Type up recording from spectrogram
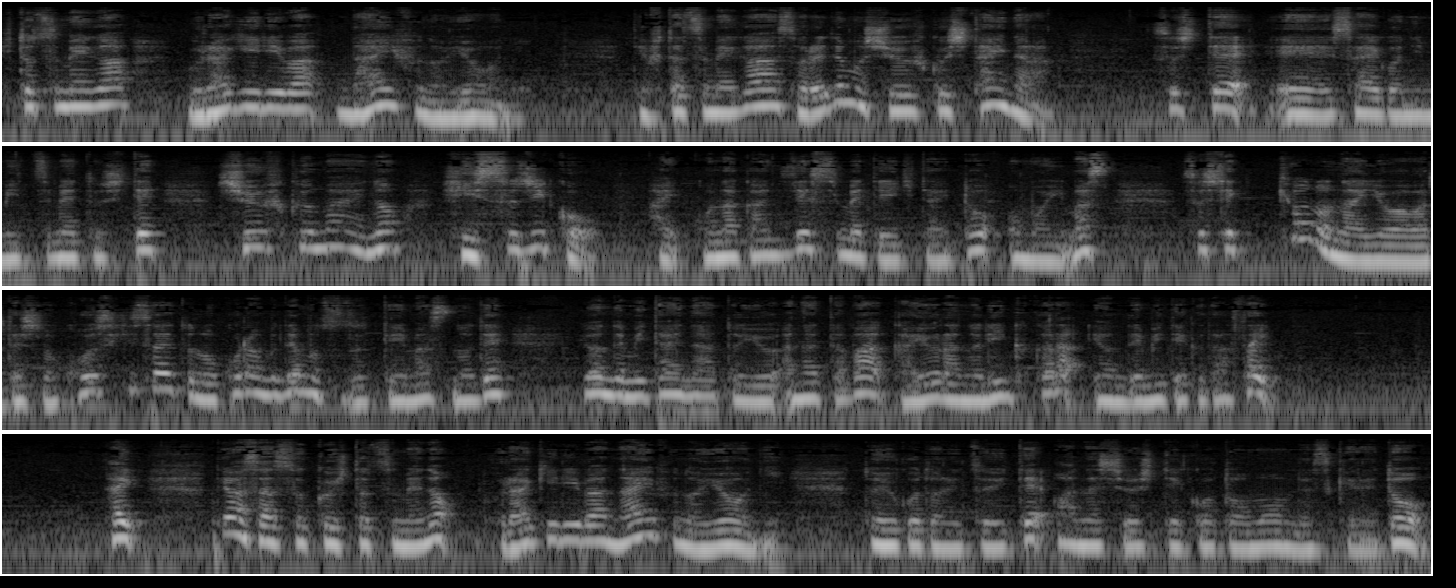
1つ目が裏切りはナイフのように。で2つ目がそれでも修復したいなら。そして、えー、最後に3つ目として修復前の必須事項。はいこんな感じで進めていきたいと思います。そして今日の内容は私の公式サイトのコラムでも綴っていますので読んでみたいなというあなたは概要欄のリンクから読んでみてください。はい、では早速1つ目の「裏切りはナイフのように」ということについてお話をしていこうと思うんですけれど、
